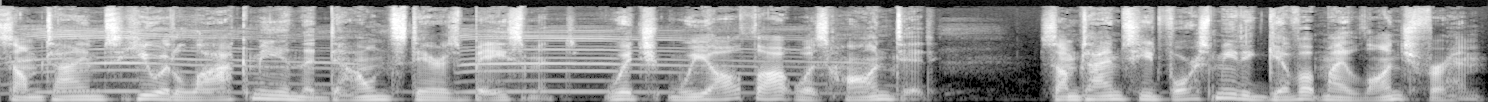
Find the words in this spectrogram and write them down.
Sometimes he would lock me in the downstairs basement, which we all thought was haunted. Sometimes he'd force me to give up my lunch for him.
